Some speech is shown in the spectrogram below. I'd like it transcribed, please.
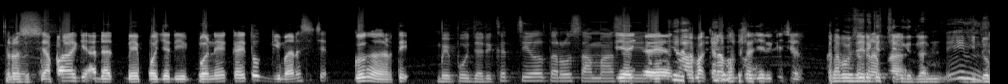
terus siapa lagi ada Beppo jadi boneka itu gimana sih cek? Gue nggak ngerti. Beppo jadi kecil terus sama Iya si iya iya. Iya, Kenapa kenapa bisa jadi kecil? Kenapa bisa jadi kecil gitu kan ini hidup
